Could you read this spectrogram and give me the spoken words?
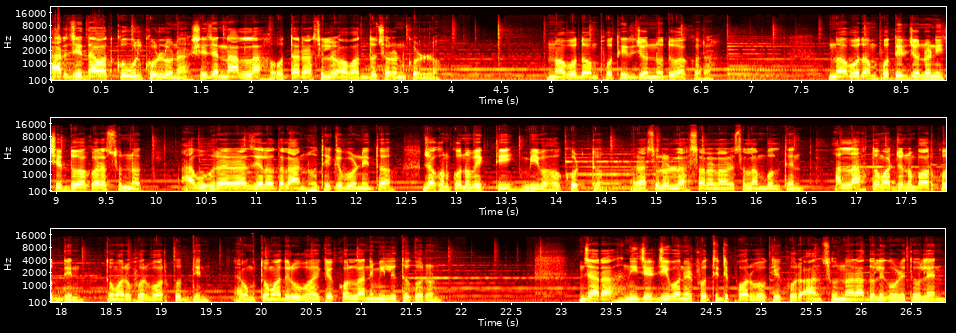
আর যে দাওয়াত কবুল করল না, সে যেন আল্লাহ ও তার রাসুলের অবাধ্যচরণ করল। নবদম্পতির জন্য দোয়া করা। নবদম্পতির জন্য নিচের দোয়া করা সুন্নত। আবু হুরার রাজিয়াল্লাহ আনহু থেকে বর্ণিত, যখন কোনো ব্যক্তি বিবাহ করত রাসুল্লাহ সাল্লাহ সাল্লাম বলতেন, আল্লাহ, তোমার জন্য বরকত দিন, তোমার উপর বরকত দিন এবং তোমাদের উভয়কে কল্যাণে মিলিত করুন। যারা নিজের জীবনের প্রতিটি পর্বকে কোরআন, সুন্নার আদলে গড়ে তোলেন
